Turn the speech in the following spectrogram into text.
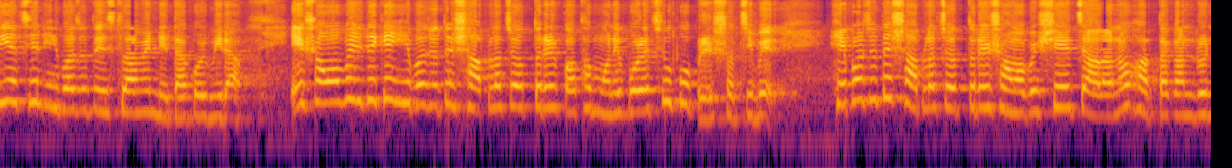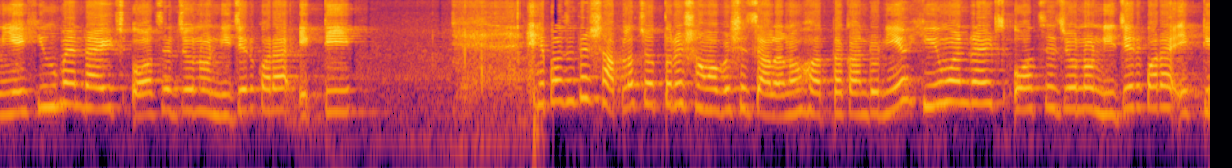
দিয়েছেন হেফাজতে ইসলামের নেতাকর্মীরা। এই সমাবেশ থেকে হেফাজতের শাপলা চত্বরের কথা মনে পড়েছে উপপ্রেস সচিবের। হেফাজতের শাপলা চত্বরের সমাবেশে চালানো হত্যাকাণ্ড নিয়ে হিউম্যান রাইটস ওয়াচের জন্য নিজের করা একটি হেফাজতের শাপলা চত্বরে সমাবেশে চালানো হত্যাকাণ্ড নিয়ে হিউম্যান রাইটস ওয়াচের জন্য নিজের করা একটি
